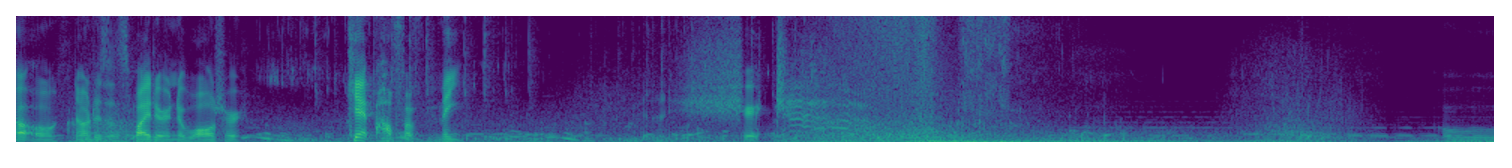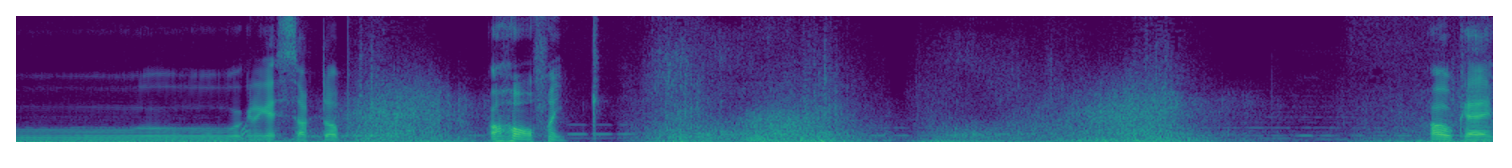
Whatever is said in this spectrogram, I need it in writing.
Uh-oh, now there's a spider in the water. Get off of me. Shit. Oh, we're gonna get sucked up. Oh my. Okay.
